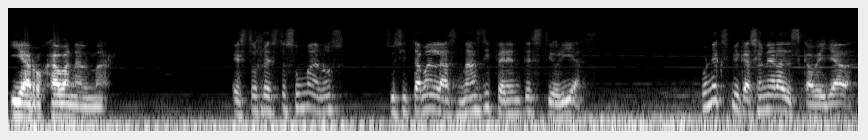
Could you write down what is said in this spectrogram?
y arrojaban al mar. Estos restos humanos suscitaban las más diferentes teorías. Una explicación era descabellada.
